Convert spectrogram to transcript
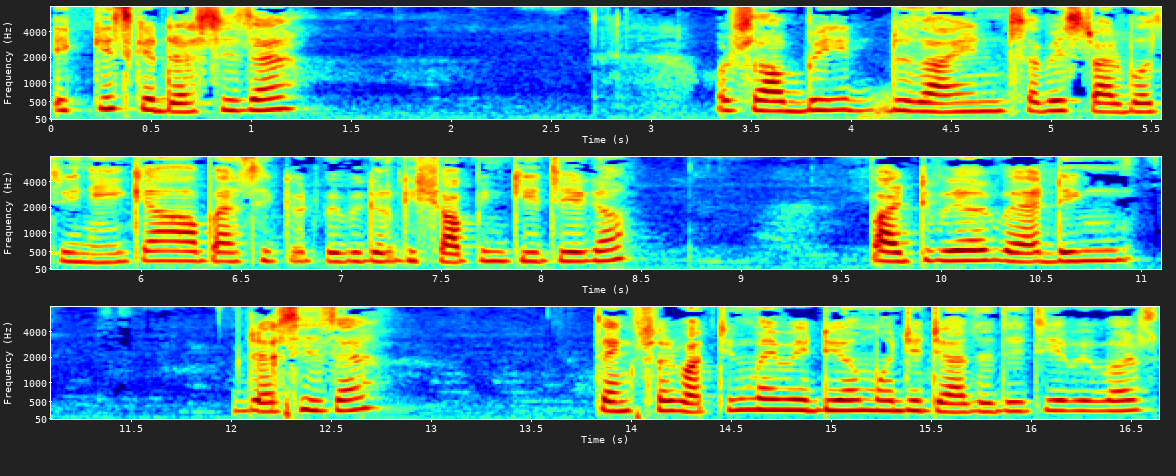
इक्कीस के ड्रेसेस हैं। और सब भी डिज़ाइन सभी स्टाइल बहुत यूनिक है। आप ऐसे क्यूट बेबी गर्ल की शॉपिंग कीजिएगा। पार्टी वेयर वेडिंग ड्रेसेस हैं। Thanks for watching my video मुझे इजाज़त दीजिए व्यूवर्स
